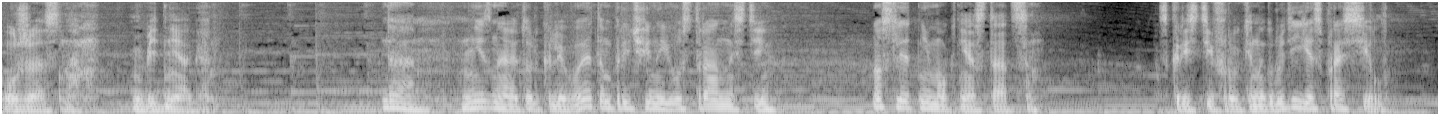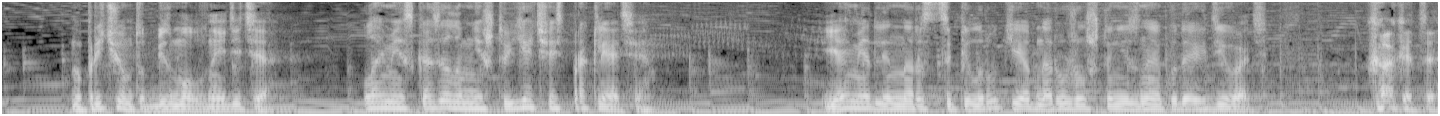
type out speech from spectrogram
«Ужасно. Бедняга», да, не знаю, только ли в этом причина его странностей, но след не мог не остаться. Скрестив руки на груди, я спросил. «Ну при чем тут безмолвное дитя?» Ламия сказала мне, что я часть проклятия. Я медленно расцепил руки и обнаружил, что не знаю, куда их девать. «Как это?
